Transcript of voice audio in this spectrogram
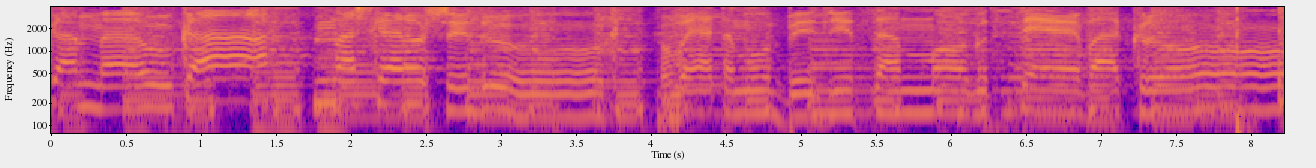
наука, наука, наш хороший друг. В этом убедиться могут все вокруг.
